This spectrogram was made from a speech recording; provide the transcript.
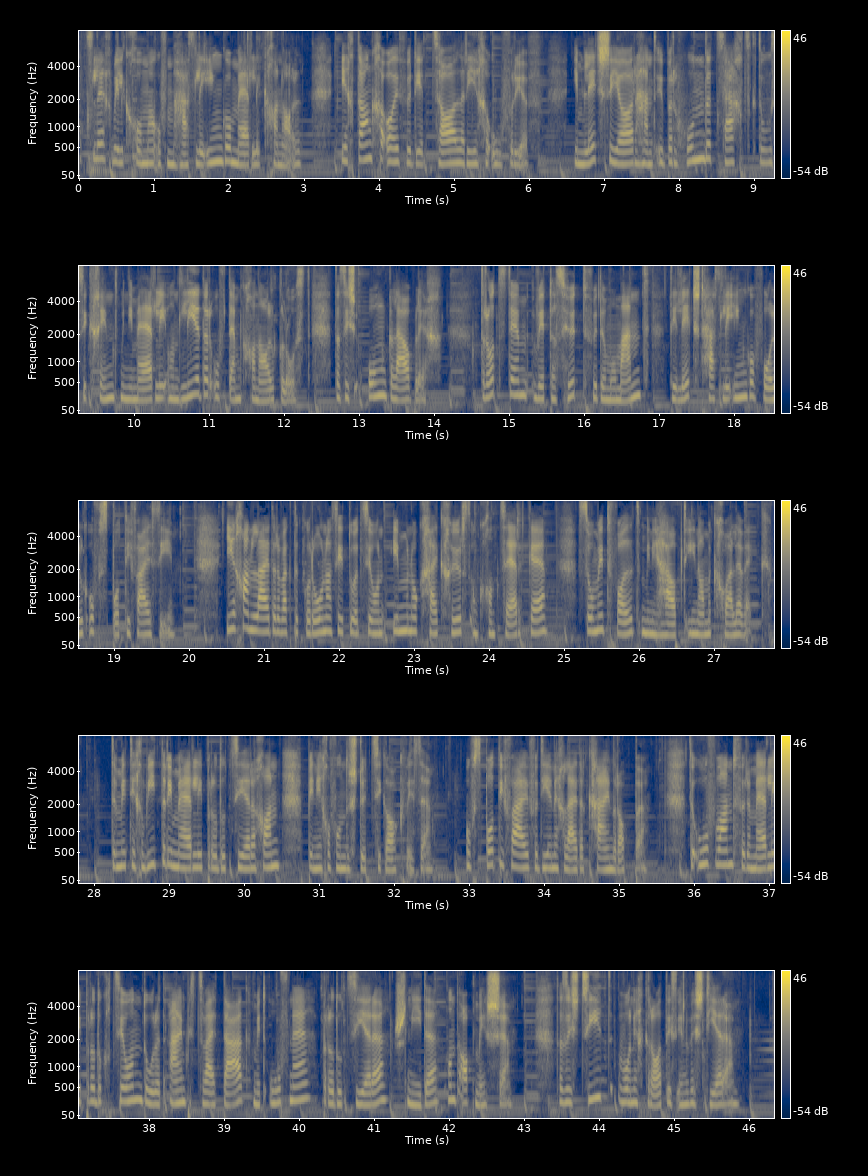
Herzlich willkommen auf dem Häsli Ingo Merli Kanal. Ich danke euch für die zahlreichen Aufrufe. Im letzten Jahr haben über 160.000 Kinder meine Märchen und Lieder auf dem Kanal gelost. Das ist unglaublich. Trotzdem wird das heute für den Moment die letzte Häsli Ingo Folge auf Spotify sein. Ich kann leider wegen der Corona-Situation immer noch keinen Kurs und Konzert geben, somit fällt meine Haupteinnahmequelle weg. Damit ich weitere Märchen produzieren kann, bin ich auf Unterstützung angewiesen. Auf Spotify verdiene ich leider keinen Rappen. Der Aufwand für eine Märli-Produktion dauert ein bis zwei Tage mit Aufnehmen, Produzieren, Schneiden und Abmischen. Das ist Zeit, die ich gratis investiere.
